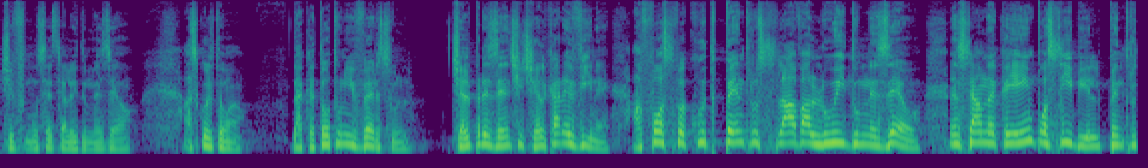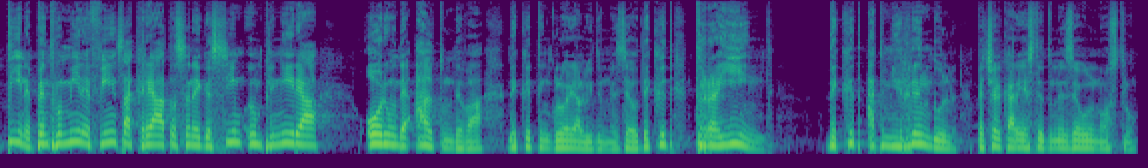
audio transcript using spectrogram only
și frumusețea lui Dumnezeu. Ascultă-mă, dacă tot universul cel prezent și cel care vine, a fost făcut pentru slava lui Dumnezeu. Înseamnă că e imposibil pentru tine, pentru mine, ființa creată, să ne găsim împlinirea oriunde altundeva decât în gloria lui Dumnezeu, decât trăind, decât admirându-L pe Cel care este Dumnezeul nostru.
